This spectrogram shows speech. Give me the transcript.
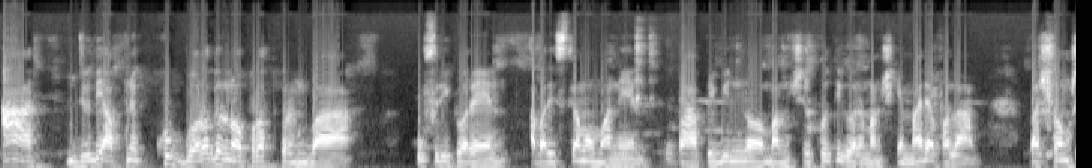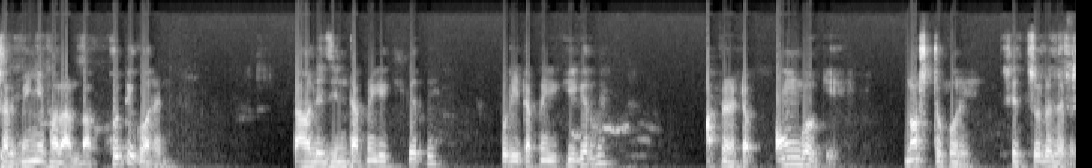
আর যদি আপনি খুব বড় ধরনের অপরাধ করেন বা কুফরি করেন, আবার ইসলামও মানেন বা বিভিন্ন মানুষের ক্ষতি করেন, মানুষকে মারা ফেলান বা সংসার ভেঙে ফেলান বা ক্ষতি করেন, তাহলে জিনটা আপনাকে কি করবে? পরিটা আপনাকে কি করবে? আপনার একটা অঙ্গকে নষ্ট করে সে চলে যাবে।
